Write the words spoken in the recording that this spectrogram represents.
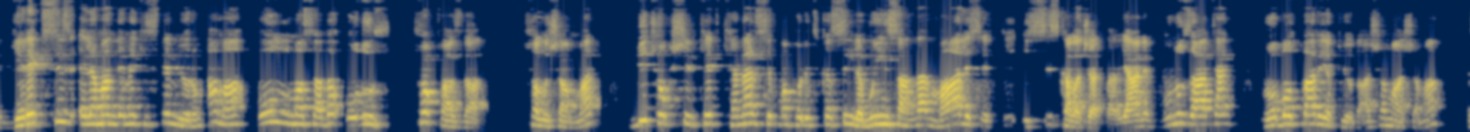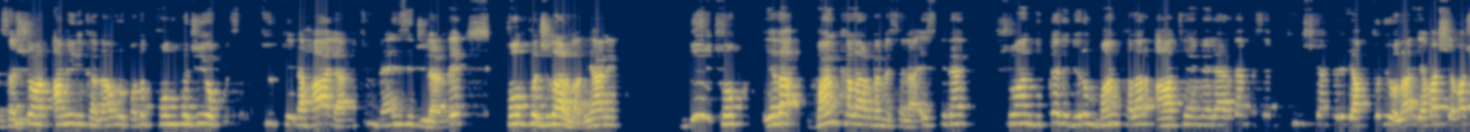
gereksiz eleman demek istemiyorum ama olmasa da olur. Çok fazla çalışan var. Birçok şirket kemer sıkma politikasıyla bu insanlar maalesef ki işsiz kalacaklar. Yani bunu zaten robotlar yapıyordu aşama aşama. Mesela şu an Amerika'da, Avrupa'da pompacı yok mesela. Türkiye'de hala bütün benzincilerde pompacılar var. Yani birçok ya da bankalarda mesela eskiden şu an dikkat ediyorum bankalar ATM'lerden mesela bütün işlemleri yaptırıyorlar. Yavaş yavaş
